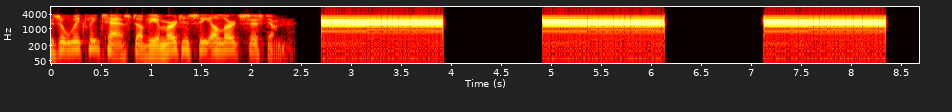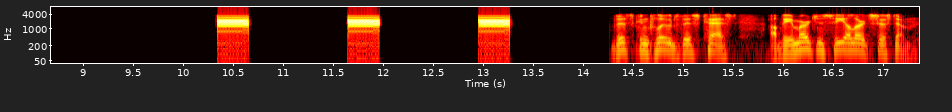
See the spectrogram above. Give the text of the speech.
is a weekly test of the emergency alert system. This concludes this test of the emergency alert system.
